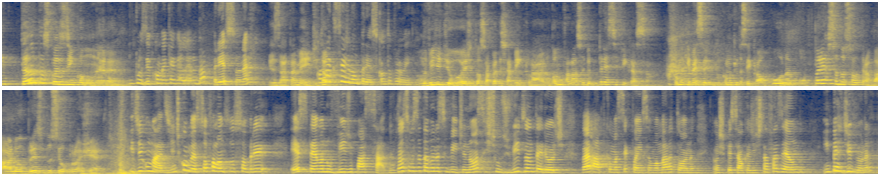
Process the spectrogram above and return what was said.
tem tantas coisas em comum, né, Helena? Inclusive, como é que a galera dá preço, né? Exatamente. Como então, é que vocês dão preço? Conta pra mim. No vídeo de hoje, então só para deixar bem claro, vamos falar sobre precificação. Como, que vai ser, como que você calcula o preço do seu trabalho, o preço do seu projeto. E digo mais, a gente começou falando sobre esse tema no vídeo passado. Então, se você está vendo esse vídeo e não assistiu os vídeos anteriores, vai lá, porque é uma sequência, é uma maratona, é um especial que a gente está fazendo, imperdível, né?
